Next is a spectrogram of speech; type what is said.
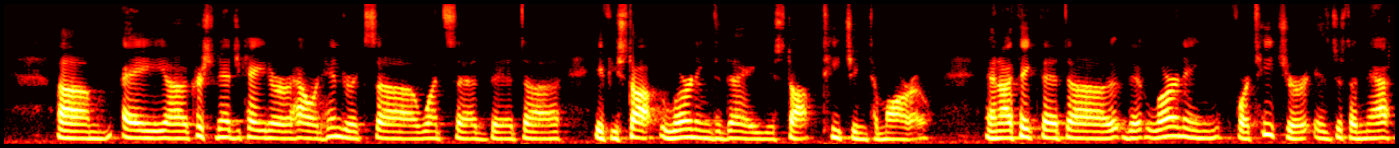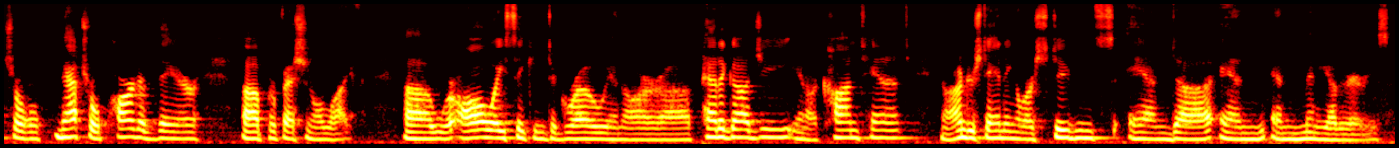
Um, a uh, Christian educator, Howard Hendricks, uh, once said that uh, if you stop learning today, you stop teaching tomorrow. And I think that uh, that learning for a teacher is just a natural natural part of their professional life. we're always seeking to grow in our pedagogy, in our content, in our understanding of our students, and, uh, and, and many other areas.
